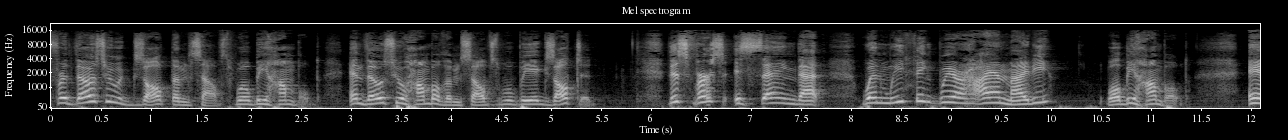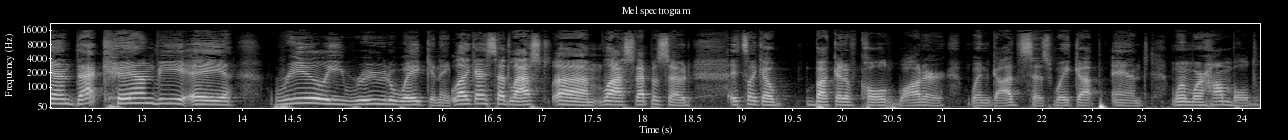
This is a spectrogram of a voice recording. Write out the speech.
For those who exalt themselves will be humbled, and those who humble themselves will be exalted. This verse is saying that when we think we are high and mighty, we'll be humbled. And that can be a really rude awakening. Like I said last um, last episode, it's like a bucket of cold water when God says wake up and when we're humbled,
